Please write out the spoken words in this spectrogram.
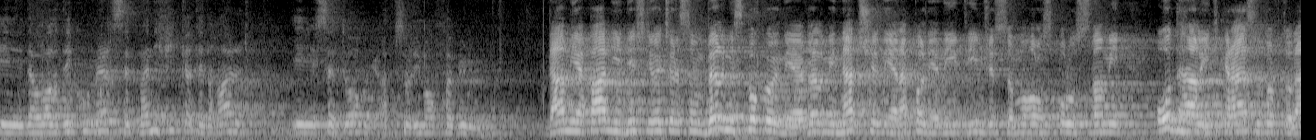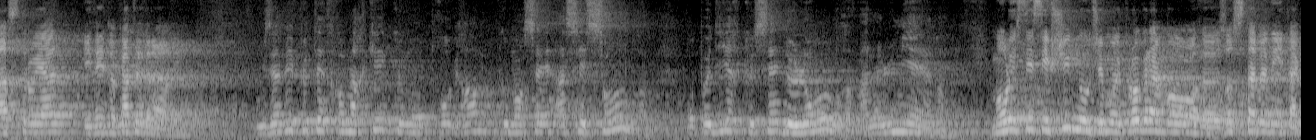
et d'avoir découvert cette magnifique cathédrale et cet orgue absolument fabuleux. Dámy a páni, dnešný večer som veľmi spokojný a veľmi nadšený a naplnený tým, že som mohol spolu s vami odhaliť krásu tohto nástroja i tejto katedrály. Vous avez peut-être remarqué que mon programme commençait assez sombre. On peut dire que c'est de l'ombre à la lumière. Mohli ste si všimnúť, že môj program bol e, zostavený tak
